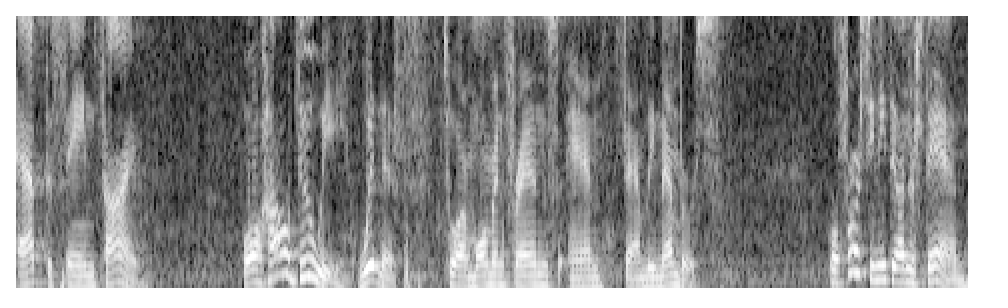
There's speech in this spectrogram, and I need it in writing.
at the same time. Well, how do we witness to our Mormon friends and family members? Well, first, you need to understand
